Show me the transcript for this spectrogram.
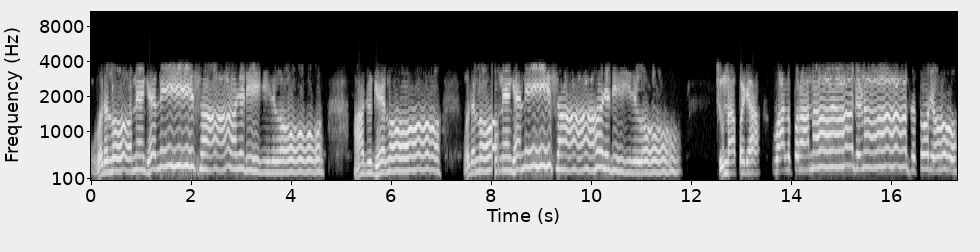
વડલો ને ઘેલી સાંજડીલો આજ ઘેલો, વડલો ને ઘેલી સાંજડીલો સુના પડ્યા વાલપરાના ગણા જતો રહ્યો,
